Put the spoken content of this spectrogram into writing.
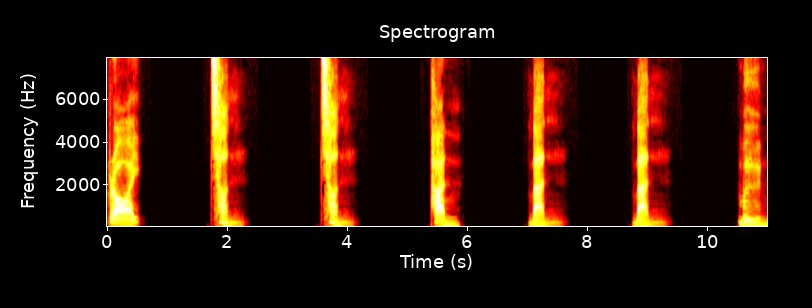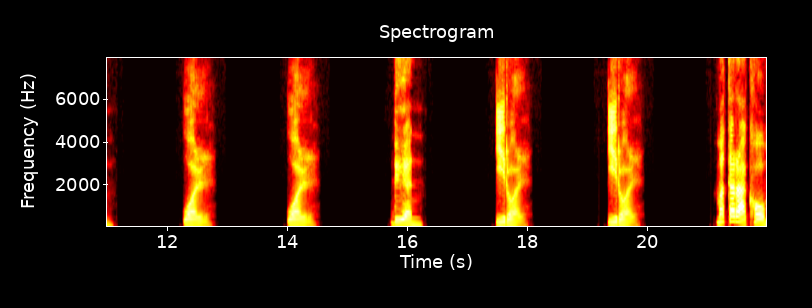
100 1000 1000 1000 만, 만, หมื่น 월, 월, เดือน 1월, 1월, มกราคม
